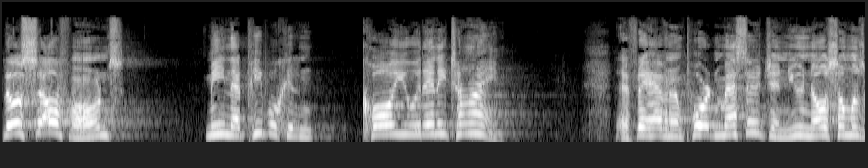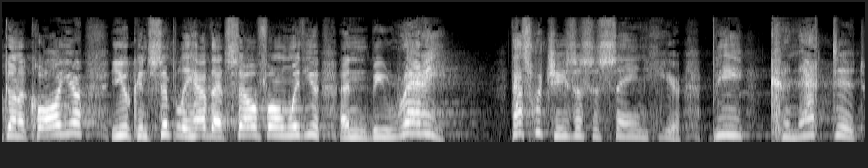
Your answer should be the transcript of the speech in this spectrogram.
Those cell phones mean that people can call you at any time. If they have an important message and you know someone's going to call you, you can simply have that cell phone with you and be ready. That's what Jesus is saying here. Be connected.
